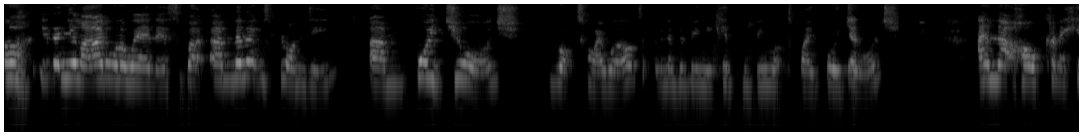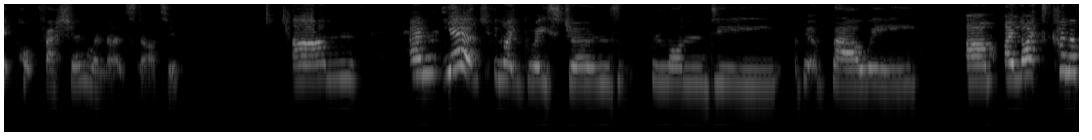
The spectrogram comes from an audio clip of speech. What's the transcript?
Oh, then you're like, I don't want to wear this. But um, then it was Blondie. Um, Boy George rocked my world. I remember being a kid being rocked by Boy George and that whole kind of hip hop fashion when that started. Um, and yeah, like Grace Jones, Blondie, a bit of Bowie. Um, I liked kind of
